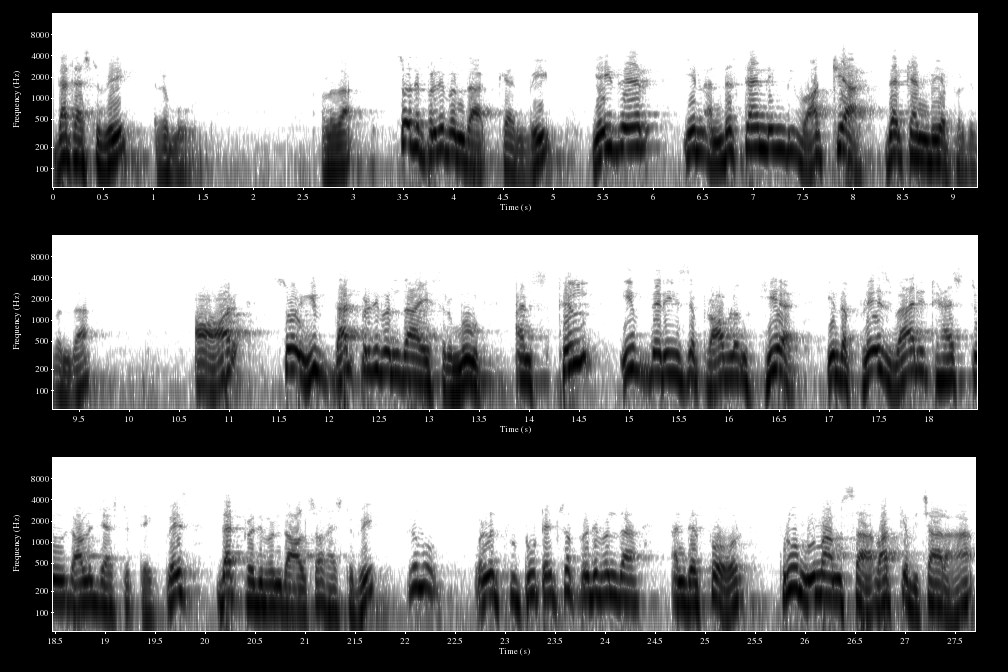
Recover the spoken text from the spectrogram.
that has to be removed. So the Pradibandha can be either in understanding the Vakya, there can be a Pradibandha, or so if that Pradibandha is removed, and still if there is a problem here, in the place where it has to, knowledge has to take place, that Pradibandha also has to be removed. Only through two types of pradibandha. And therefore, through Mimamsa, Vakya Vichara,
